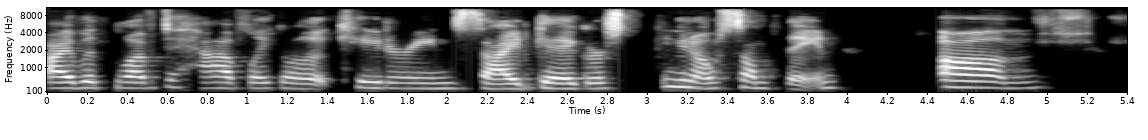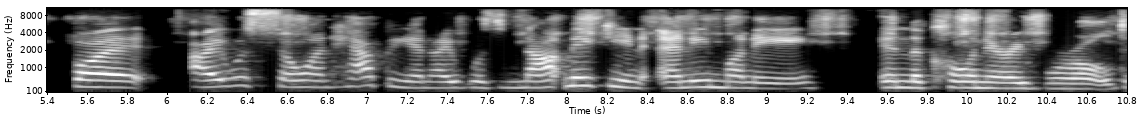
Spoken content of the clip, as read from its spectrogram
i would love to have like a catering side gig or you know something um but i was so unhappy and i was not making any money in the culinary world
